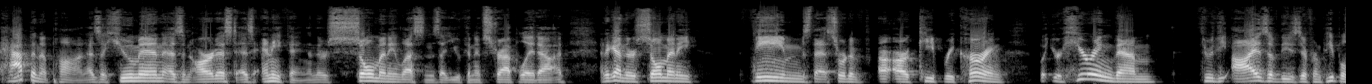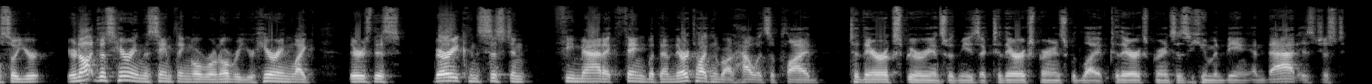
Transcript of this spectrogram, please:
happen upon as a human, as an artist, as anything. And there's so many lessons that you can extrapolate out. And again, there's so many themes that sort of are, are, keep recurring, but you're hearing them through the eyes of these different people. So you're you're not just hearing the same thing over and over. You're hearing like there's this very consistent thematic thing, but then they're talking about how it's applied to their experience with music, to their experience with life, to their experience as a human being. And that is just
